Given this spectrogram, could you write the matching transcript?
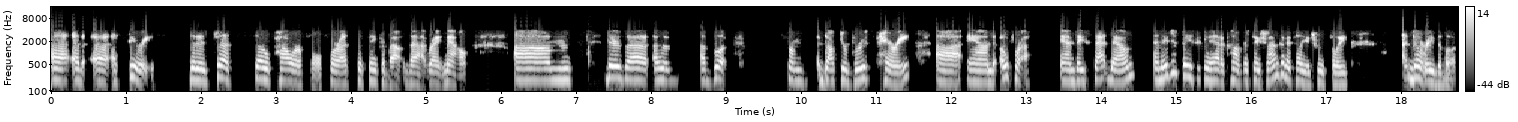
Uh, a, a series that is just so powerful for us to think about that right now um, there's a, a, a book from Dr. Bruce Perry uh, and Oprah, and they sat down and they just basically had a conversation. I'm going to tell you truthfully, don't read the book.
